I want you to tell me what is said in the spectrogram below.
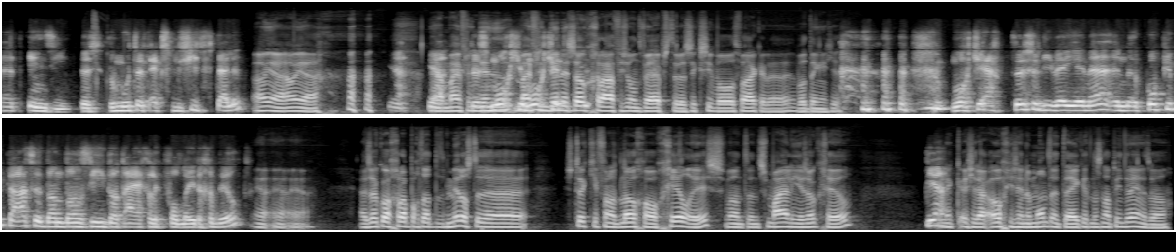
het inzien. Dus we moeten het expliciet vertellen. Oh ja, oh ja. ja, ja. mijn vriendin, dus mocht je, mijn mocht je... is ook grafisch ontwerpster, dus ik zie wel wat vaker uh, wat dingetjes. mocht je echt tussen die WN een, een kopje plaatsen, dan, dan zie je dat eigenlijk volledige beeld. Ja, ja, ja. Het is ook wel grappig dat het middelste stukje van het logo geel is, want een smiley is ook geel. Ja. En als je daar oogjes in de mond in tekent, dan snapt iedereen het wel.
